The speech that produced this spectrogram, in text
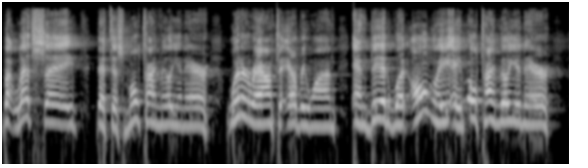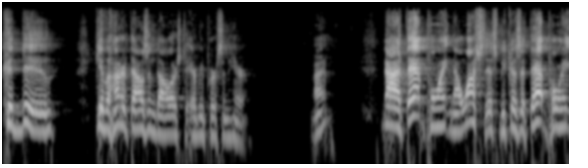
But let's say that this multimillionaire went around to everyone and did what only a multimillionaire could do give $100,000 to every person here. Right? Now, at that point, now watch this, because at that point,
